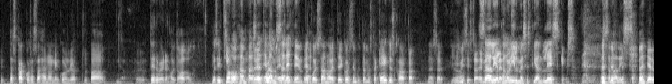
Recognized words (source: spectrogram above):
Nyt tässä kakkosessa hän on niin kuin, tota, terveydenhoitoalalla. Ja sit Kiva, sanoo, hän pääsee et elämässään et, eteenpäin. Et voi sanoa, etteikö olisi niinku tämmöistä kehityskaarta näissä Joo. ihmisissä. Sääli, että hän on ilmeisesti jäänyt leskeksi tässä välissä. Mä en tiedä,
